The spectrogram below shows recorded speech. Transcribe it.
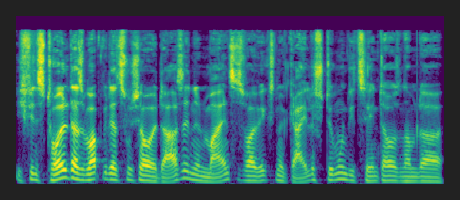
ich find's toll, dass überhaupt wieder Zuschauer da sind in Mainz. Es war wirklich eine geile Stimmung. Die 10.000 haben da,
